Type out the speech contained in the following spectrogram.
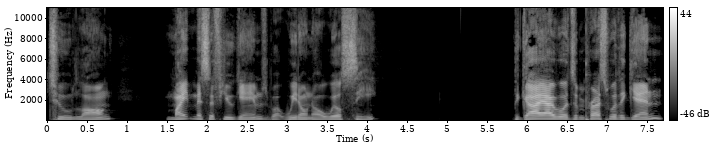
too long. Might miss a few games, but we don't know. We'll see. The guy I was impressed with again,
